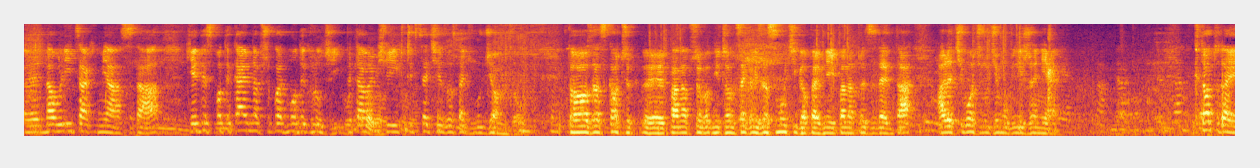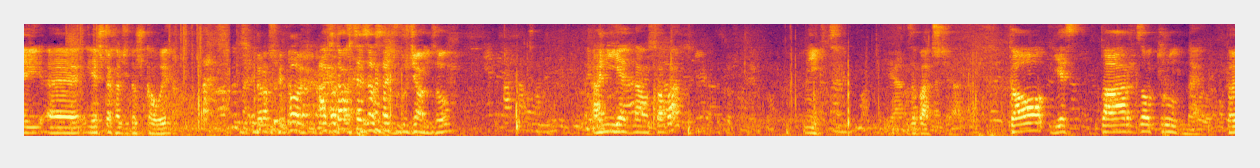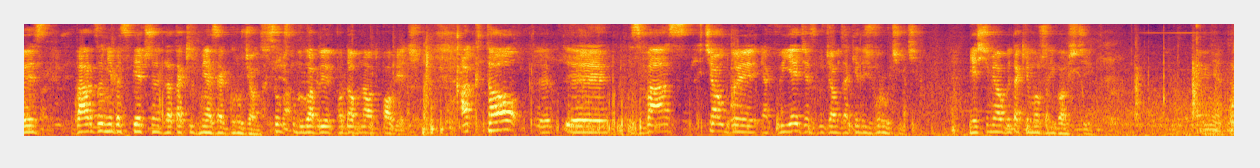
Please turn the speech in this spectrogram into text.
e, na ulicach miasta, kiedy spotykałem na przykład młodych ludzi i pytałem się ich, czy chcecie zostać w Grudziądzu. To zaskoczy e, pana przewodniczącego i zasmuci go pewnie i pana prezydenta, ale ci młodzi ludzie mówili, że nie. Kto tutaj e, jeszcze chodzi do szkoły? A kto chce zostać w Grudziądzu? Ani jedna osoba? Nikt. Zobaczcie. To jest bardzo trudne. To jest bardzo niebezpieczne dla takich miast jak Grudziądz. W Słupsku byłaby podobna odpowiedź. A kto y, y, z Was chciałby, jak wyjedzie z Grudziądza, kiedyś wrócić? Jeśli miałby takie możliwości.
